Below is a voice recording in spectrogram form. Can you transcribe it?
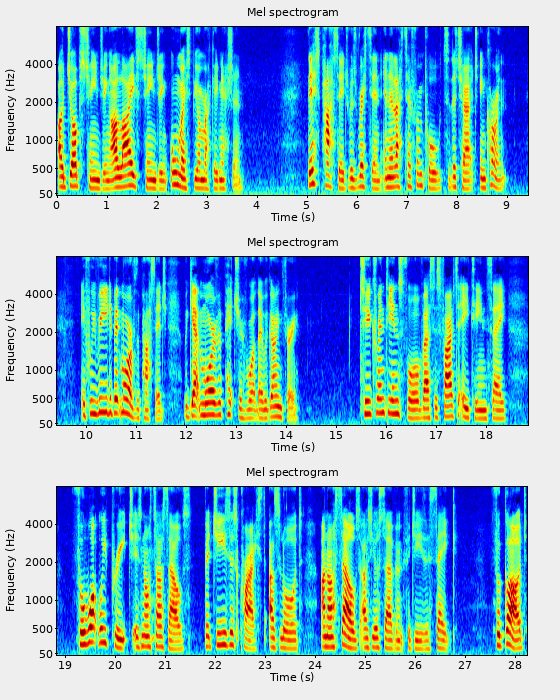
our jobs changing, our lives changing almost beyond recognition. This passage was written in a letter from Paul to the church in Corinth. If we read a bit more of the passage, we get more of a picture of what they were going through. 2 Corinthians 4, verses 5 to 18 say, For what we preach is not ourselves, but Jesus Christ as Lord, and ourselves as your servant for Jesus' sake. For God,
